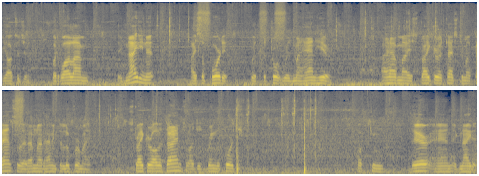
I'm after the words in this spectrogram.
the oxygen. But while I'm igniting it, I support it with the with my hand here. I have my striker attached to my pants so that I'm not having to look for my striker all the time. So I just bring the torch up to there and ignite it.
